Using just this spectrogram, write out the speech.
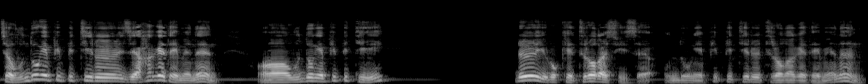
자, 운동의 PPT를 이제 하게 되면은 어 운동의 PPT 를 이렇게 들어갈 수 있어요. 운동의 PPT를 들어가게 되면은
